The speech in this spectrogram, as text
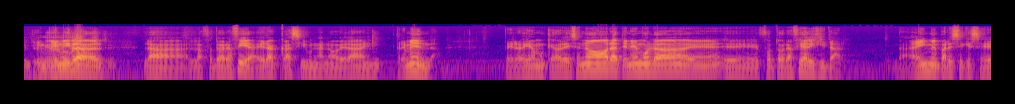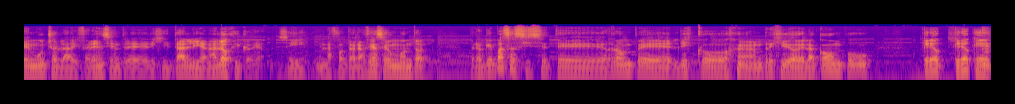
imprimir, la, la, fotografía. Era casi una novedad tremenda. Pero digamos que ahora dicen, no, ahora tenemos la eh, eh, fotografía digital Ahí me parece que se ve mucho la diferencia entre digital y analógico. Sí. En la fotografía se ve un montón. Pero ¿qué pasa si se te rompe el disco rígido de la compu? Creo, creo que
